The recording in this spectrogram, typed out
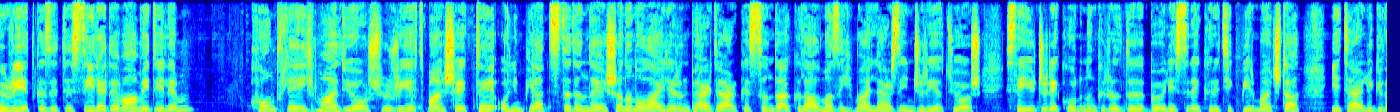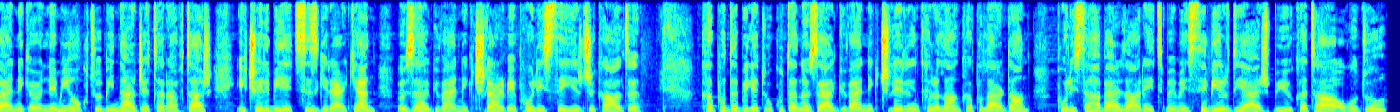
Hürriyet gazetesiyle devam edelim. Komple ihmal diyor Hürriyet manşette. Olimpiyat stadında yaşanan olayların perde arkasında akıl almaz ihmaller zinciri yatıyor. Seyirci rekorunun kırıldığı böylesine kritik bir maçta yeterli güvenlik önlemi yoktu. Binlerce taraftar içeri biletsiz girerken özel güvenlikçiler ve polis seyirci kaldı. Kapıda bilet okudan özel güvenlikçilerin kırılan kapılardan polise haberdar etmemesi bir diğer büyük hata oldu.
